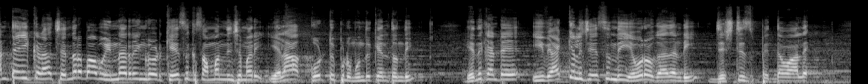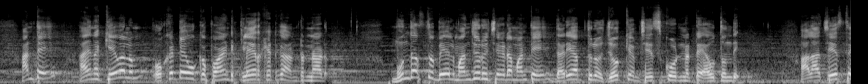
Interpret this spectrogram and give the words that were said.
అంటే ఇక్కడ చంద్రబాబు ఇన్నర్ రింగ్ రోడ్ కేసుకు సంబంధించి మరి ఎలా కోర్టు ఇప్పుడు ముందుకెళ్తుంది? ఎందుకంటే ఈ వ్యాఖ్యలు చేసింది ఎవరో కాదండి జస్టిస్ పెద్దవాళ్ళే. అంటే ఆయన కేవలం ఒకటే ఒక పాయింట్ క్లియర్ కట్గా అంటున్నాడు. ముందస్తు బెయిల్ మంజూరు చేయడం అంటే దర్యాప్తులో జోక్యం చేసుకోనట్టే అవుతుంది. అలా చేస్తే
